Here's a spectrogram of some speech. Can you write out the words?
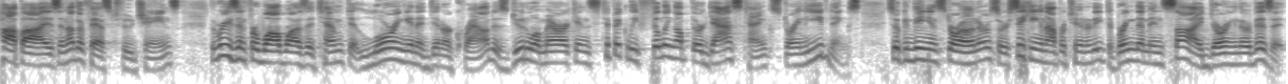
Popeyes, and other fast food chains. The reason for Wawa's attempt at luring in a dinner crowd is due to Americans typically filling up their gas tanks during the evenings. So convenience store owners are seeking an opportunity to bring them inside during their visit.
